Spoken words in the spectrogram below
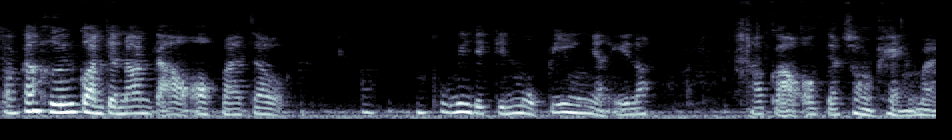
ตอนกลางคืนก่อนจะนอนก็เอาออกมาเจ้าพวกนี้จะกินหมูปิ้งอย่างนี้เนาะ เขาก็เอาออกจากช่องแข็งมา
